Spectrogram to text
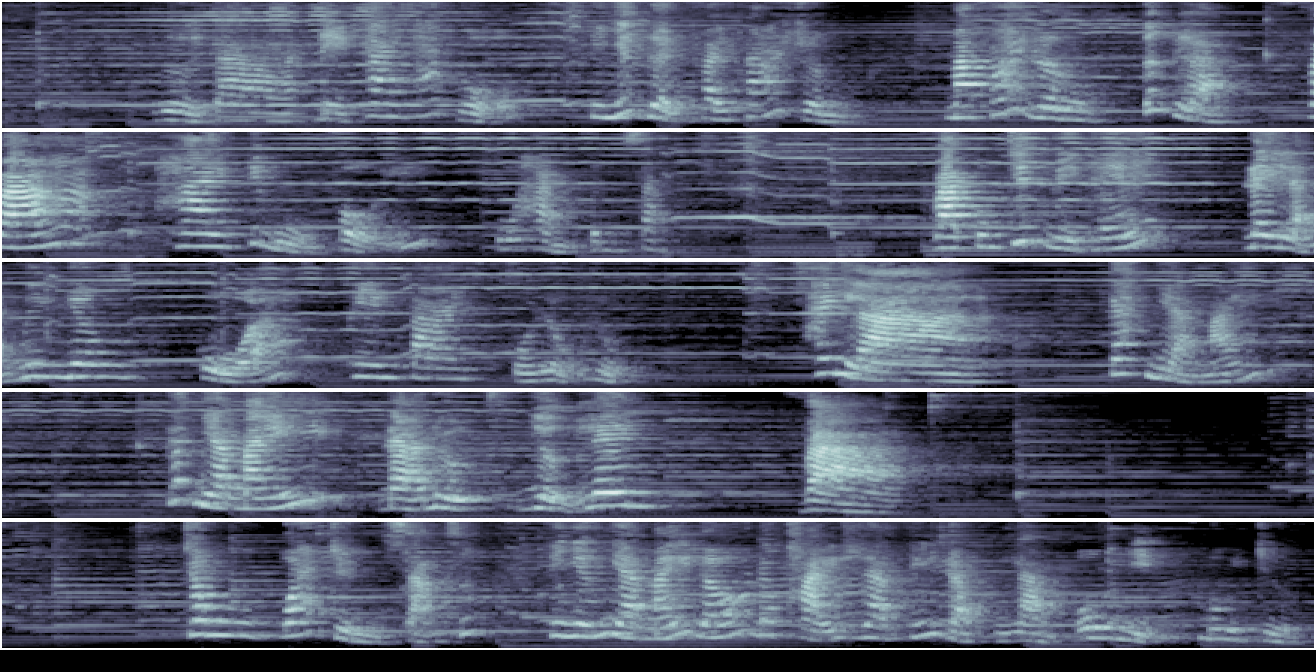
người ta để khai thác gỗ thì nhất định phải phá rừng. Mà phá rừng tức là phá hai cái buồng phổi của hành tinh xanh. Và cũng chính vì thế, đây là nguyên nhân của thiên tai, của lũ lụt? Hay là các nhà máy? Các nhà máy đã được dựng lên và trong quá trình sản xuất thì những nhà máy đó đã thải ra khí độc làm ô nhiễm môi trường.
